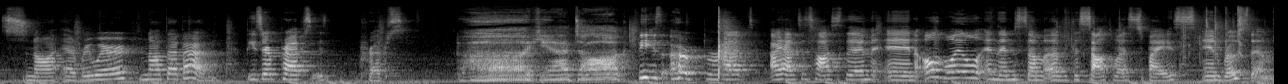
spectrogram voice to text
snot everywhere. Not that bad. These are preps, preps, Oh, yeah, dog. These are prepped. I have to toss them in olive oil and then some of the Southwest spice and roast them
